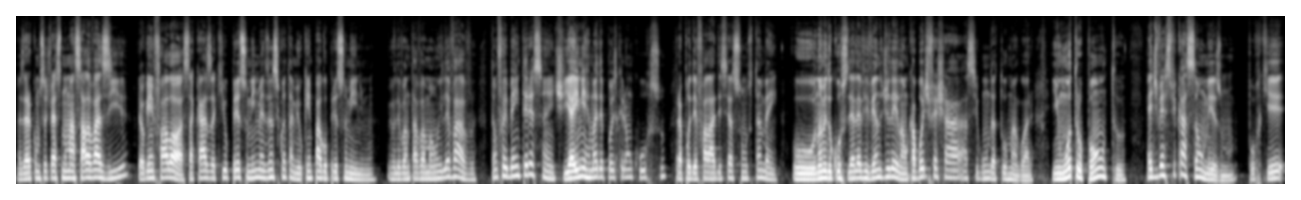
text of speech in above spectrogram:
mas era como se eu estivesse numa sala vazia e alguém fala, ó, essa casa aqui o preço mínimo é 250 mil, quem paga o preço mínimo? Eu levantava a mão e levava. Então foi bem interessante. E aí minha irmã depois criou um curso para poder falar desse assunto também. O nome do curso dela é Vivendo de Leilão, acabou de fechar a segunda turma agora. E um outro ponto é diversificação mesmo, porque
